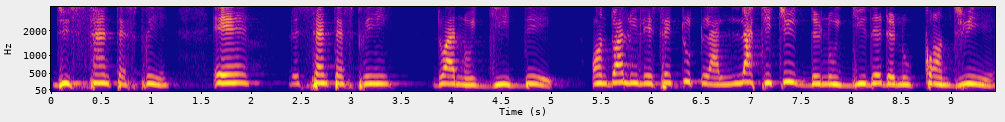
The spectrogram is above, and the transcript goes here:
du Saint-Esprit. Et le Saint-Esprit doit nous guider. On doit lui laisser toute la latitude de nous guider, de nous conduire.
